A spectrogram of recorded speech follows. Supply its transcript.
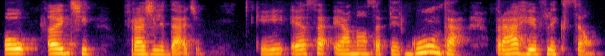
ou antifragilidade? Ok? Essa é a nossa pergunta para reflexão.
